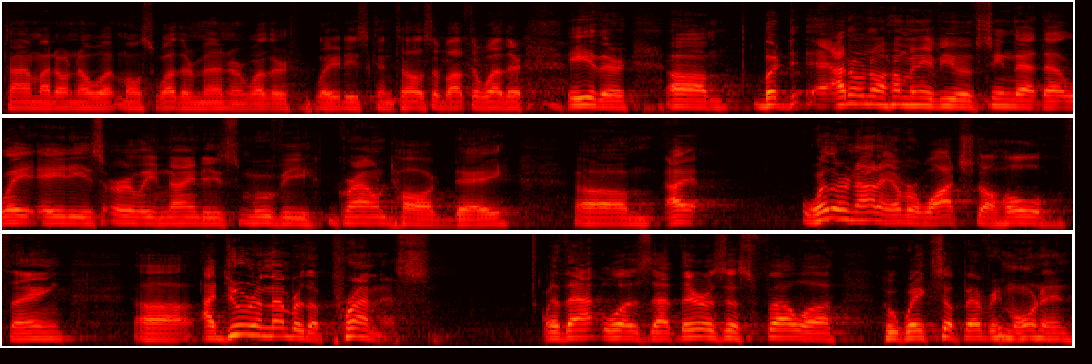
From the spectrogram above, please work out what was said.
time, I don't know what most weathermen or weather ladies can tell us about the weather either. Um, but I don't know how many of you have seen that, that late 80s, early 90s movie, Groundhog Day. Um, I, whether or not I ever watched the whole thing, uh, I do remember the premise that was that there is this fella who wakes up every morning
